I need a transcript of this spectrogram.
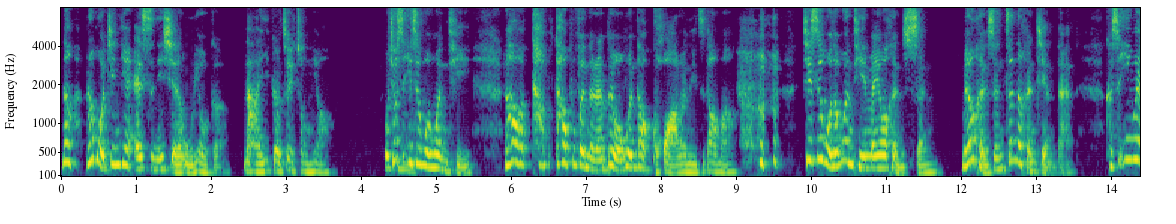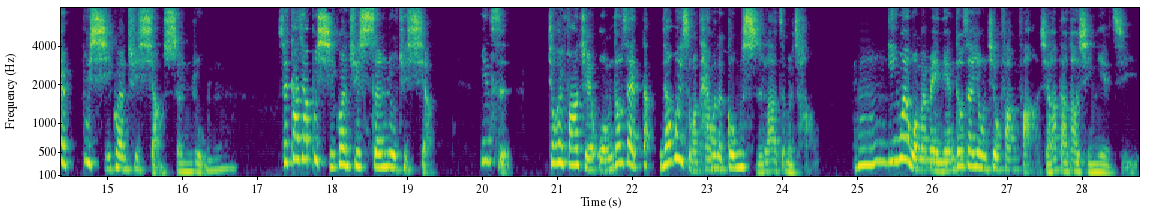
那如果今天 S 你写了五六个，哪一个最重要？我就是一直问问题，嗯、然后大大部分的人被我问到垮了，你知道吗？其实我的问题没有很深，没有很深，真的很简单。可是因为不习惯去想深入，嗯、所以大家不习惯去深入去想，因此就会发觉我们都在大。你知道为什么台湾的工时拉这么长？嗯，因为我们每年都在用旧方法，想要达到新业绩。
